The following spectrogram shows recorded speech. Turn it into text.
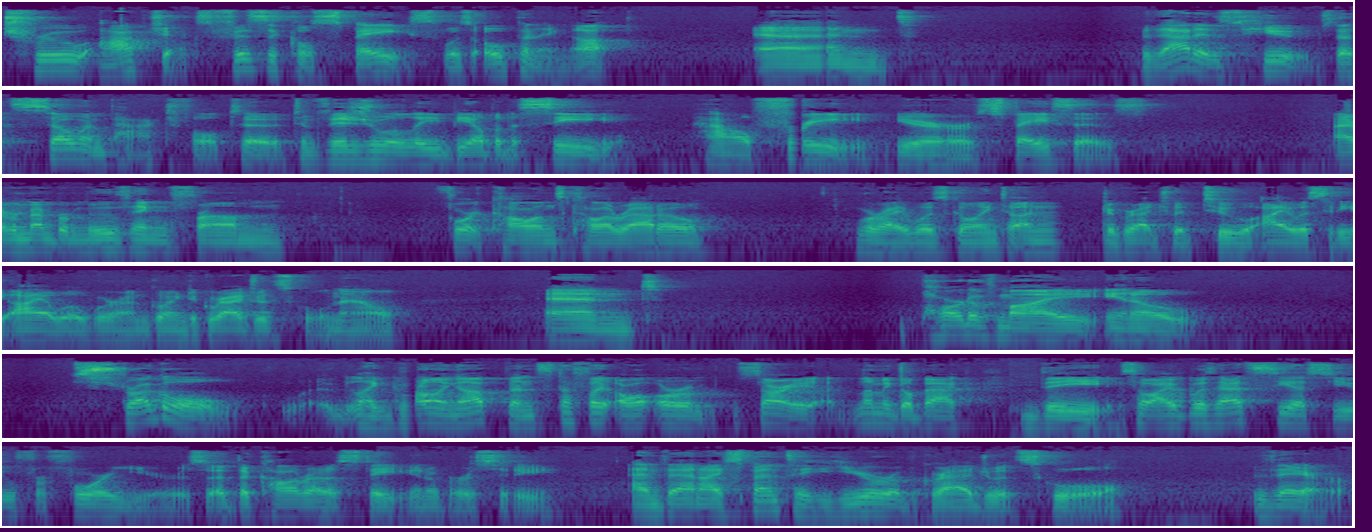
true objects. Physical space was opening up. And that is huge. That's so impactful to, to visually be able to see how free your space is. I remember moving from Fort Collins, Colorado, where I was going to undergraduate, to Iowa City, Iowa, where I'm going to graduate school now. And part of my, you know, struggle like growing up and stuff like or, or sorry let me go back. The so i was at csu for four years at the colorado state university and then i spent a year of graduate school there.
